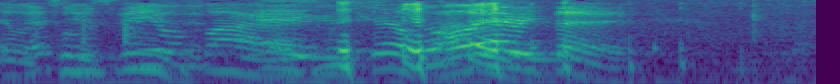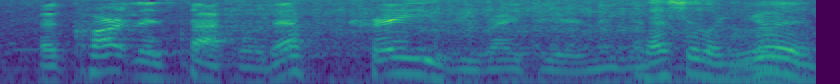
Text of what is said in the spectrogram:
it was two seasons. Hey, you still Oh, everything. A cartless taco. That's crazy right there, nigga. That should look good.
